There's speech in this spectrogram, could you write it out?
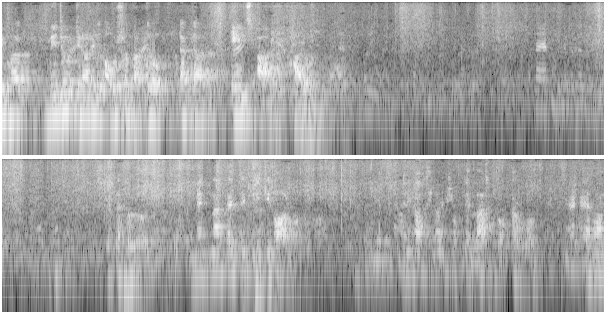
বিভাগ, মেজর জেনারেল অবসরপ্রাপ্ত ডাক্তার এইচ আর হারুন। এটা হলো মেঘনা চাইতে বৃষ্টি পাওয়ার মতো। আমি ভাবছিলাম সবচেয়ে লাস্ট বক্তা হব। এখন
